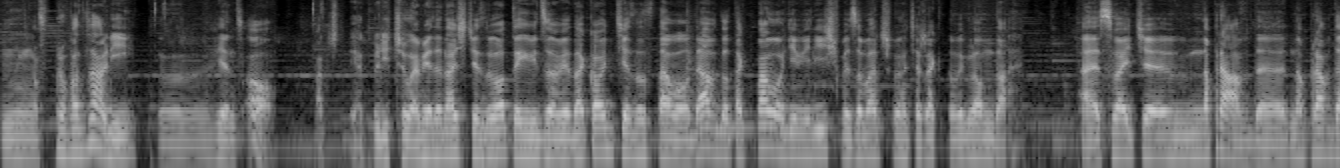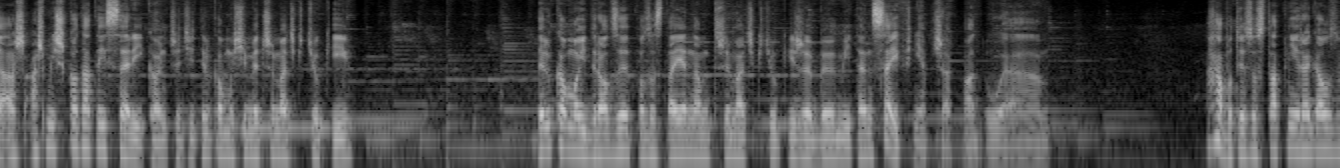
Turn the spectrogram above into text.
yy, wprowadzali, yy, więc o, Jak wyliczyłem, 11 zł widzowie na koncie zostało. Dawno tak mało nie mieliśmy, zobaczmy chociaż jak to wygląda. E, słuchajcie, naprawdę, naprawdę aż, aż mi szkoda tej serii kończyć i tylko musimy trzymać kciuki. Tylko, moi drodzy, pozostaje nam trzymać kciuki, żeby mi ten safe nie przepadł. E... Aha, bo to jest ostatni regał z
